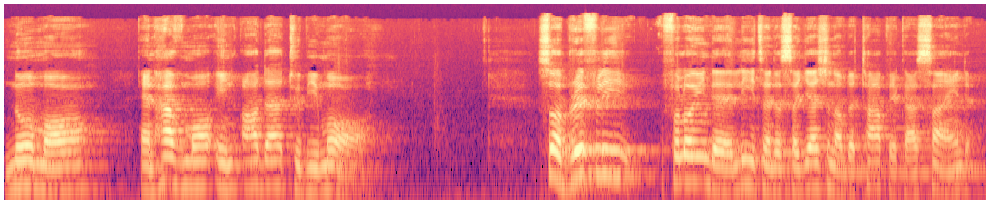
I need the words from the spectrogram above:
know more, and have more in order to be more. So, briefly, following the lead and the suggestion of the topic assigned,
